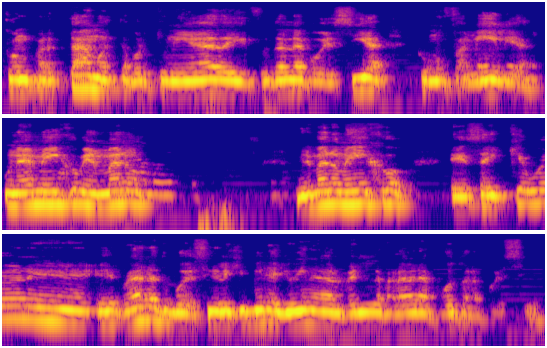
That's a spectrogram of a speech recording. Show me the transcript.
Compartamos esta oportunidad de disfrutar la poesía como familia. Una vez me dijo mi hermano, mi hermano me dijo, eh, ¿sabes qué, weón? Eh, es rara tu poesía. Le dije, mira, yo vine a volver la palabra poto a la poesía.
